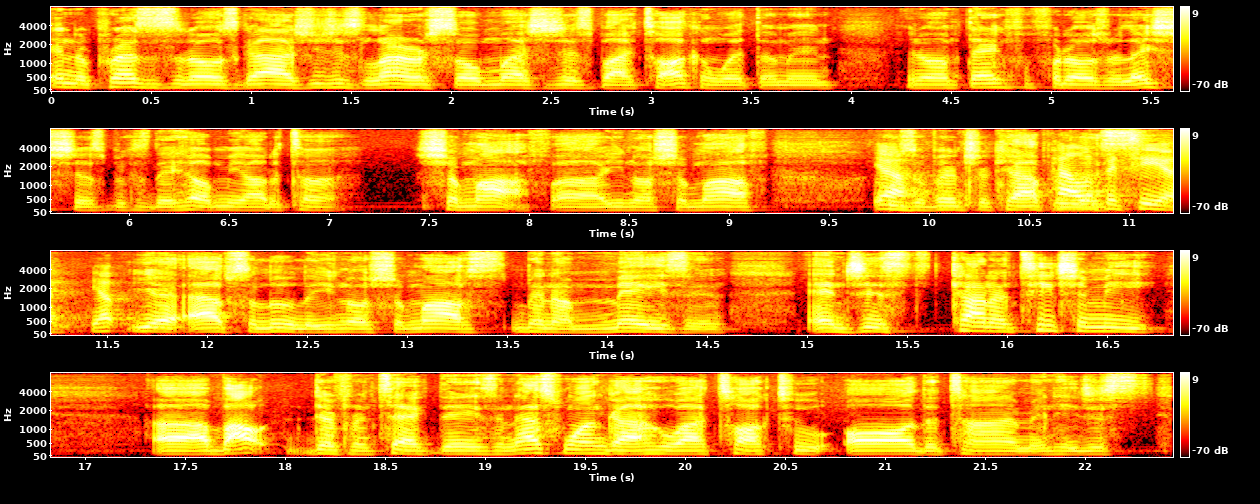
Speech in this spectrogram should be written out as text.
in the presence of those guys, you just learn so much just by talking with them. And, you know, I'm thankful for those relationships because they helped me out a ton. Chamath, uh, you know, Chamath yeah. who's a venture capitalist. Palihapitiya, yep. Yeah, absolutely. You know, Chamath's been amazing and just kind of teaching me uh, about different tech things. And that's one guy who I talk to all the time, and he just,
